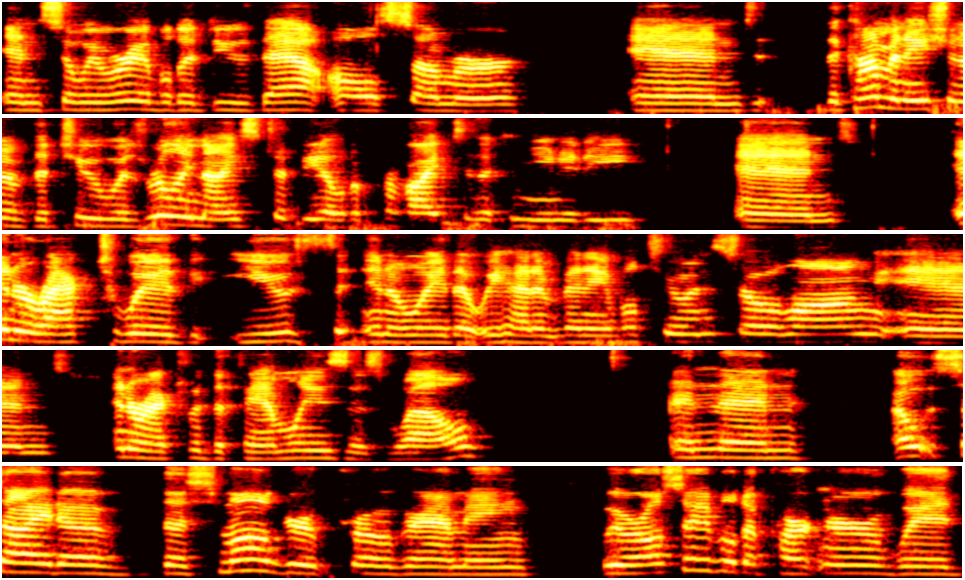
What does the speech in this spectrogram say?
And so we were able to do that all summer. And the combination of the two was really nice to be able to provide to the community and interact with youth in a way that we hadn't been able to in so long and interact with the families as well. And then outside of the small group programming, we were also able to partner with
